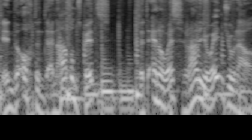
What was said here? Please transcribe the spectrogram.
In de ochtend- en avondspits, het NOS Radio 1-journaal.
